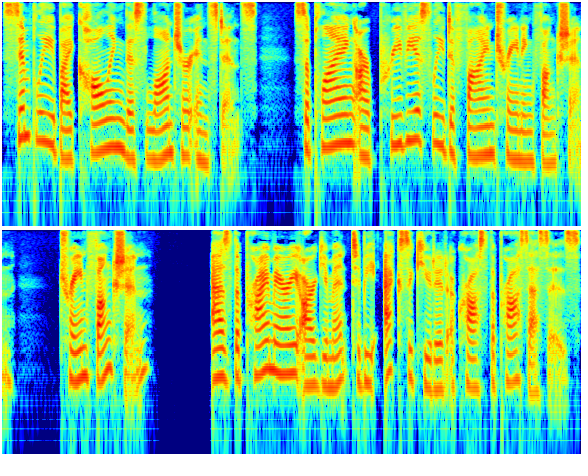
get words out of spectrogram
simply by calling this launcher instance, supplying our previously defined training function, train function, as the primary argument to be executed across the processes.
